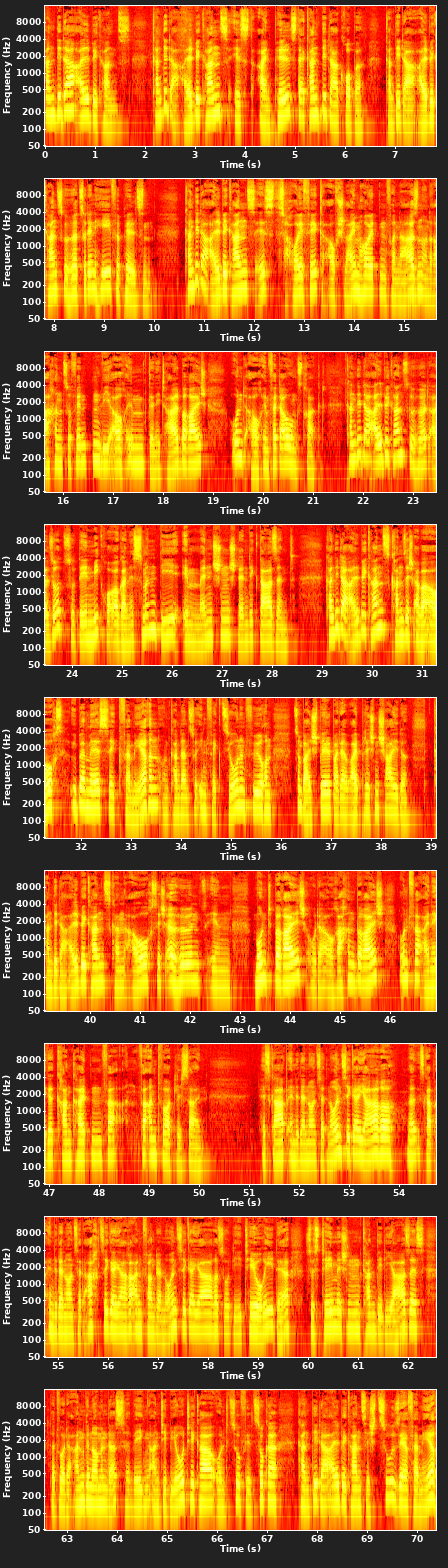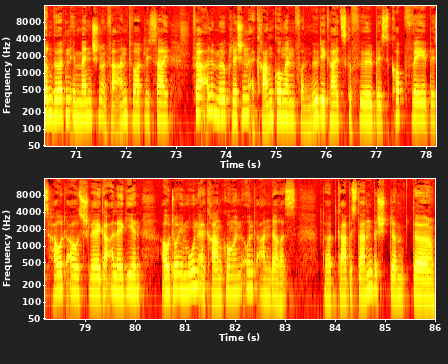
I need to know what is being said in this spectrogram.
Candida albicans. Candida albicans ist ein Pilz der Candida-Gruppe. Candida albicans gehört zu den Hefepilzen. Candida albicans ist häufig auf Schleimhäuten von Nasen und Rachen zu finden, wie auch im Genitalbereich und auch im Verdauungstrakt. Candida albicans gehört also zu den Mikroorganismen, die im Menschen ständig da sind. Candida albicans kann sich aber auch übermäßig vermehren und kann dann zu Infektionen führen, zum Beispiel bei der weiblichen Scheide. Candida albicans kann auch sich erhöhen im Mundbereich oder auch Rachenbereich und für einige Krankheiten ver verantwortlich sein. Es gab Ende der 1990er Jahre es gab Ende der 1980er Jahre, Anfang der 90er Jahre so die Theorie der systemischen Candidiasis. Dort wurde angenommen, dass wegen Antibiotika und zu viel Zucker Candida albicans sich zu sehr vermehren würden im Menschen und verantwortlich sei für alle möglichen Erkrankungen von Müdigkeitsgefühl bis Kopfweh bis Hautausschläge, Allergien, Autoimmunerkrankungen und anderes. Dort gab es dann bestimmte,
